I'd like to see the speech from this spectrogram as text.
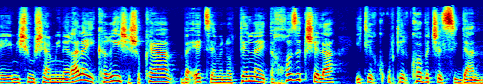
אה, משום שהמינרל העיקרי ששוקע בעצם ונותן לה את החוזק שלה הוא תרכובת של סידן.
